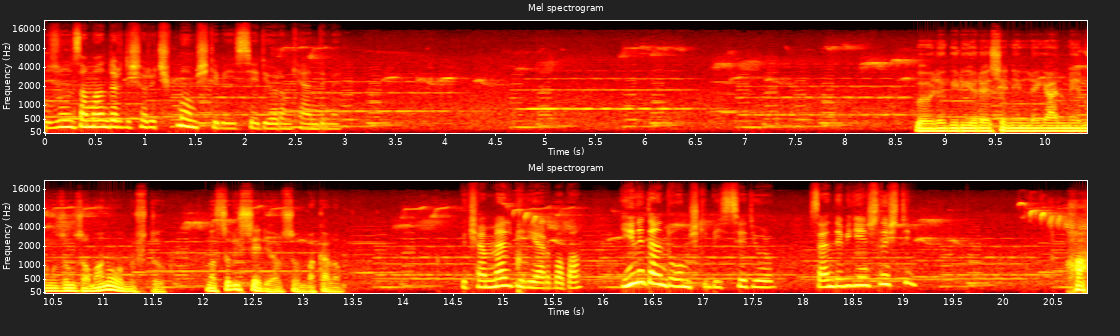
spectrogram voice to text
Uzun zamandır dışarı çıkmamış gibi hissediyorum kendimi. Böyle bir yere seninle gelmeyeli uzun zaman olmuştu. Nasıl hissediyorsun bakalım? Mükemmel bir yer baba. Yeniden doğmuş gibi hissediyorum. Sen de bir gençleştin.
